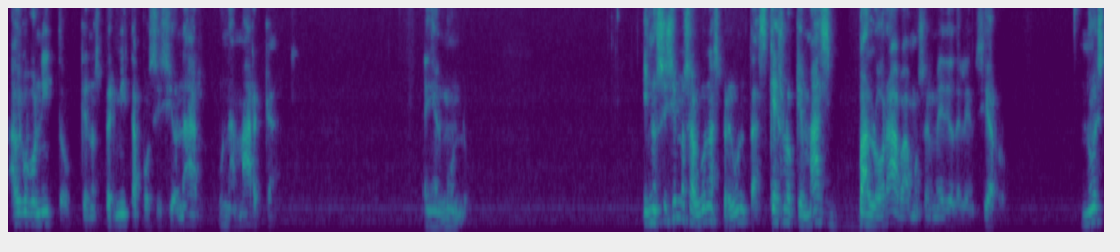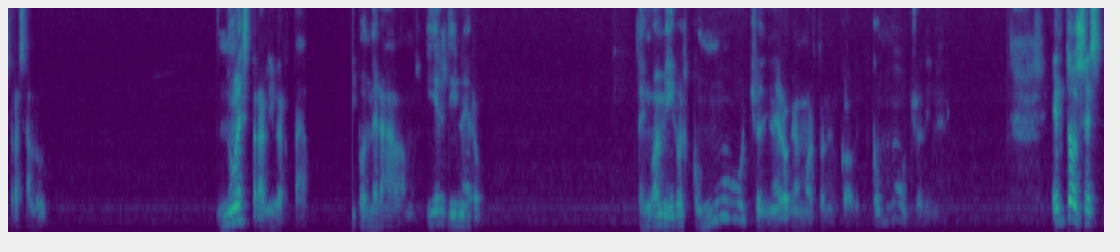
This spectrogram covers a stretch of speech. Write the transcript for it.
algo bonito que nos permita posicionar una marca en el mundo. Y nos hicimos algunas preguntas. ¿Qué es lo que más valorábamos en medio del encierro? Nuestra salud, nuestra libertad. Y ponderábamos. ¿Y el dinero? Tengo amigos con mucho dinero que han muerto en el COVID, con mucho dinero. Entonces,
